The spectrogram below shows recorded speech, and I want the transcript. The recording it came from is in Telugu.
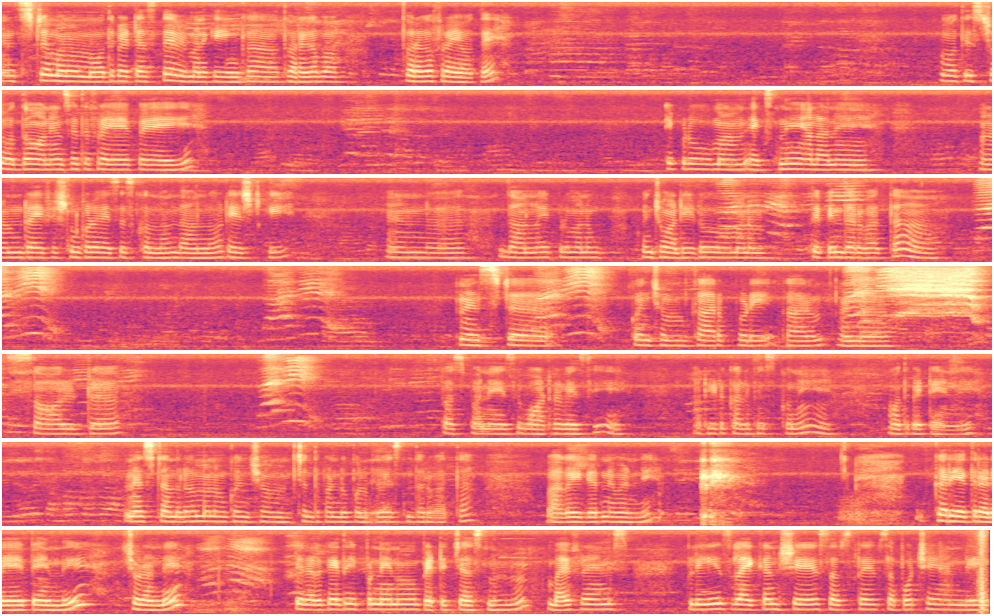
నెక్స్ట్ మనం మూత పెట్టేస్తే అవి మనకి ఇంకా త్వరగా బా త్వరగా ఫ్రై అవుతాయి. మూతీసి చూద్దాం ఆనియన్స్ అయితే ఫ్రై అయిపోయాయి. ఇప్పుడు మనం ఎగ్స్ని అలానే మనం డ్రై ఫిష్ని కూడా వేసేసుకుందాం దానిలో టేస్ట్కి. అండ్ దానిలో ఇప్పుడు మనం కొంచెం అటు ఇటు మనం తిప్పిన తర్వాత నెక్స్ట్ కొంచెం కారపొడి కారం అండ్ సాల్ట్ పసుపు అనేసి వేసి వాటర్ వేసి అటు ఇటు కలిపేసుకొని మూత పెట్టేయండి. నెక్స్ట్ అందులో మనం కొంచెం చింతపండు పులుపు వేసిన తర్వాత బాగా ఎగరనివ్వండి. కర్రీ అయితే రెడీ అయిపోయింది. చూడండి. పిల్లలకైతే ఇప్పుడు నేను పెట్టిచ్చేస్తున్నాను. Bye friends please like and share subscribe support చేయండి.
